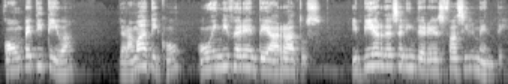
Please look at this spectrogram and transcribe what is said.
competitiva, dramático o indiferente a ratos y pierdes el interés fácilmente.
